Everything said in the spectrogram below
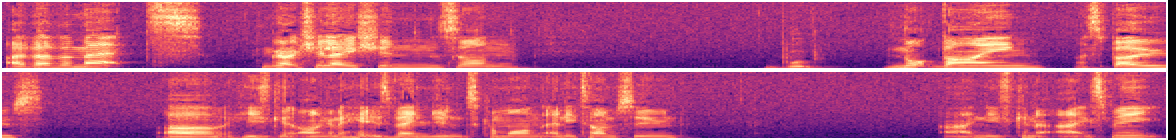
I've ever met. Congratulations on not dying, I suppose. Uh, he's gonna, I'm going to hit his vengeance, come on, anytime soon. And he's going to axe me.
